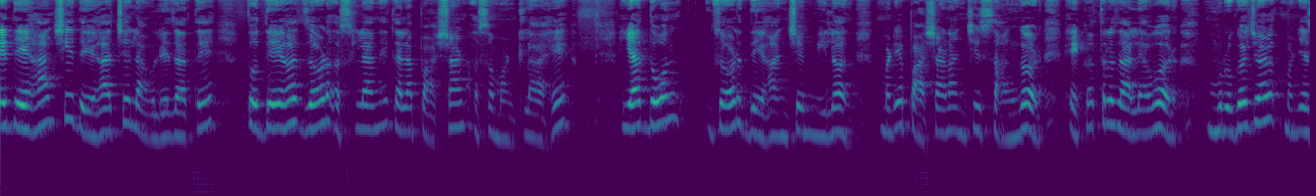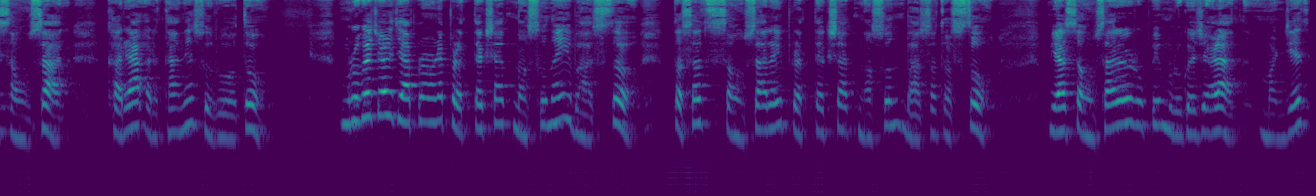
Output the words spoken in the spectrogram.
ते देहांशी देहाचे लावले जाते. तो देह जड असल्याने त्याला पाषाण असं म्हटलं आहे. या दोन जड देहांचे मिलन म्हणजे पाषाणांची सांगड एकत्र झाल्यावर मृगजळ म्हणजे संसार खऱ्या अर्थाने सुरू होतो. मृगजळ ज्याप्रमाणे प्रत्यक्षात नसूनही भासतं तसंच संसारही प्रत्यक्षात नसून भासत असतो. या संसाररूपी मृगजळात म्हणजेच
